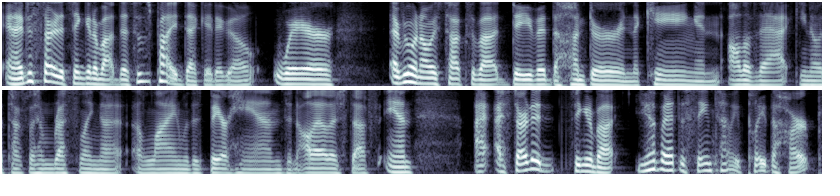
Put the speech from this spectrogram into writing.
and i just started thinking about this this was probably a decade ago where everyone always talks about David, the hunter and the king and all of that. You know, it talks about him wrestling a, a lion with his bare hands and all that other stuff. And I, I started thinking about, yeah, but at the same time, he played the harp.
